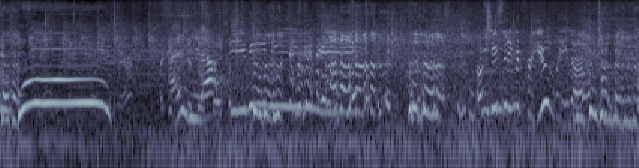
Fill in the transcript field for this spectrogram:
so close. Oh, she's aiming for you, Lena.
